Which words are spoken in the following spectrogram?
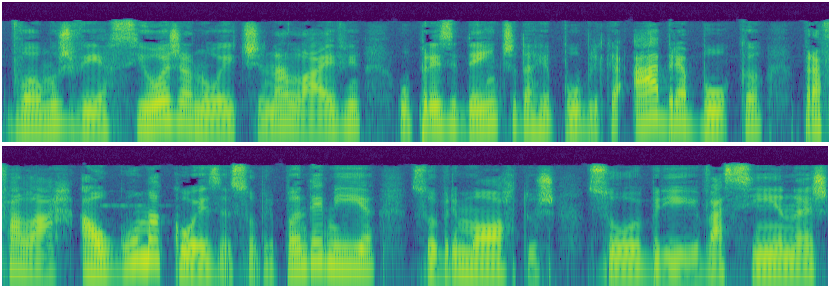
Vamos ver se hoje à noite, na live, o presidente da República abre a boca para falar alguma coisa sobre pandemia, sobre mortos, sobre vacinas,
